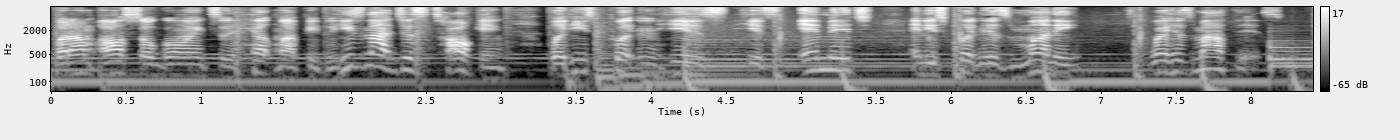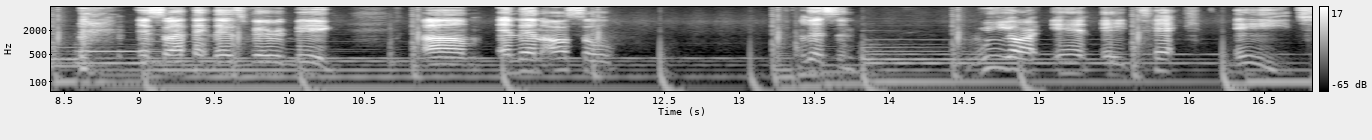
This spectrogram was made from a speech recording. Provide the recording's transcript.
but I'm also going to help my people." He's not just talking, but he's putting his his image and he's putting his money where his mouth is. and so I think that's very big. Um, and then also, listen, we are in a tech age.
